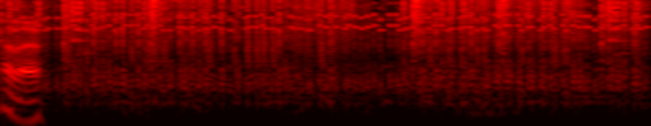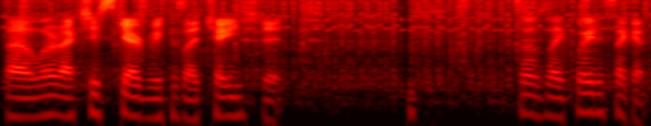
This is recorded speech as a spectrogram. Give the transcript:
Hello. That alert actually scared me because I changed it. so I was like, wait a second,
